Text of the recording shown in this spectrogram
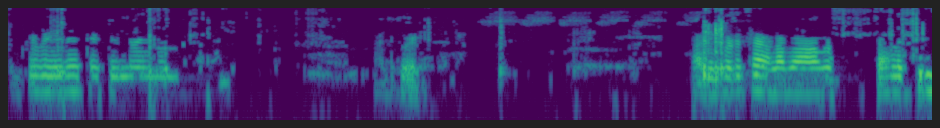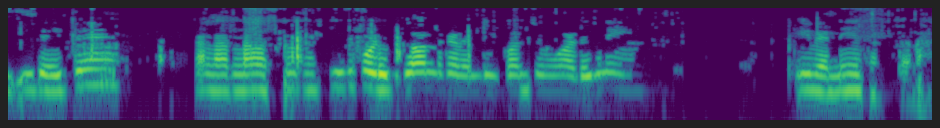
ఇంకా వేరే టట్టులో ఏం అది పెడతాను అది కూడా చాలా బాగా వస్తుంది. చాలా తిరిగి ఇదైతే కలర్లా వస్తుంది. ఇది పొడుగ్గా ఉంది కదండి. కొంచెం వాడిని ఇవన్నీ వేసేస్తాను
